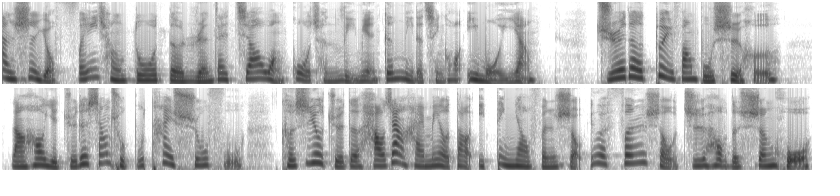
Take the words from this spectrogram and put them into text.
但是有非常多的人在交往过程里面，跟你的情况一模一样。觉得对方不适合，然后也觉得相处不太舒服，可是又觉得好像还没有到一定要分手，因为分手之后的生活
